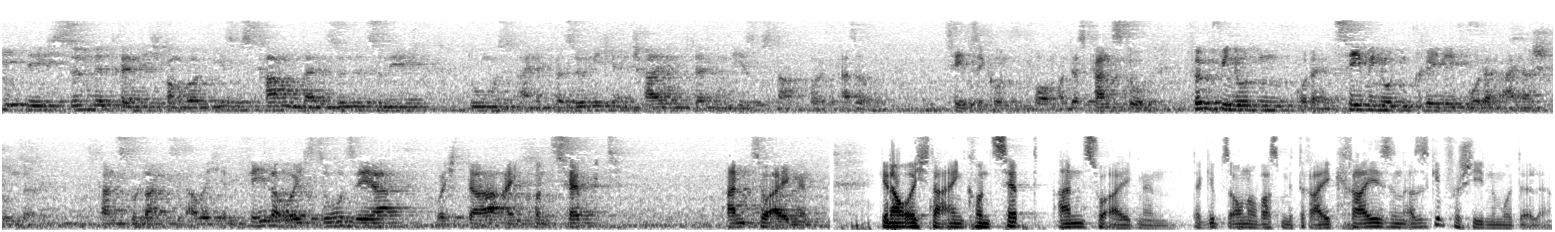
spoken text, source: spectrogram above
liebt dich, Sünde trennt dich von Gott. Jesus kam, um deine Sünde zu nehmen. Du musst eine persönliche Entscheidung treffen und Jesus nachfolgen. Also 10 Sekunden Form. Und das kannst du fünf Minuten oder in zehn Minuten predigen oder in einer Stunde. Kannst du lang ziehen. Aber ich empfehle euch so sehr, euch da ein Konzept anzueignen. Genau, euch da ein Konzept anzueignen. Da gibt es auch noch was mit drei Kreisen. Also es gibt verschiedene Modelle.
